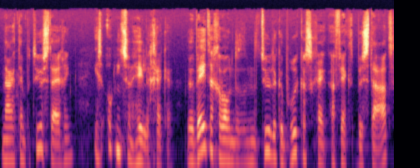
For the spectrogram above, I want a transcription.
naar temperatuurstijging, is ook niet zo'n hele gekke. We weten gewoon dat een natuurlijke broeikaseffect bestaat.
